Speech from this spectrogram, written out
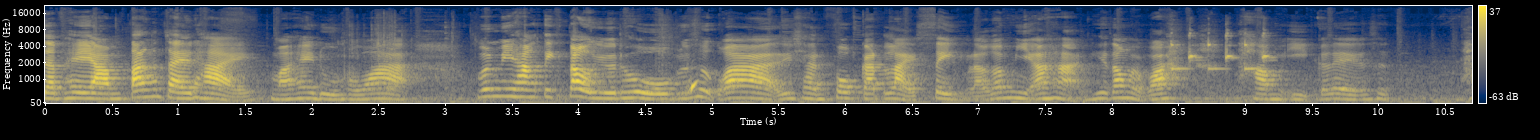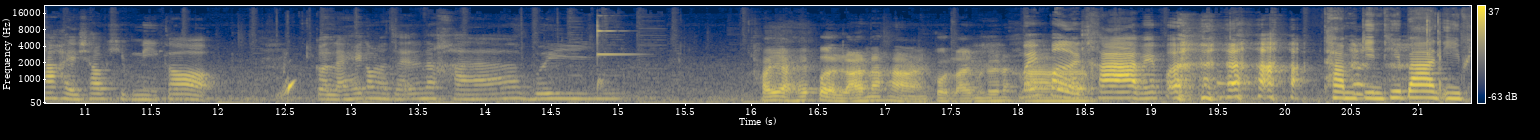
จะพยายามตั้งใจถ่ายมาให้ดูเพราะว่า มันมีทั้ง TikTok YouTube รู้สึกว่าดิฉันโฟกัสหลายสิ่ง แล้วก็มีอาหารที่ต้องแบบว่า ทำอีกก็เลยรู้สึก ถ้าใครชอบคลิปนี้ก็กดไลค์ให้กำลังใจด้วยนะคะบายๆเขาอยากให้เปิดร้านอาหารกดไลค์มาด้วยนะคะไม่เปิดค่ะ ไม่เปิด ทำกินที่บ้าน EP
